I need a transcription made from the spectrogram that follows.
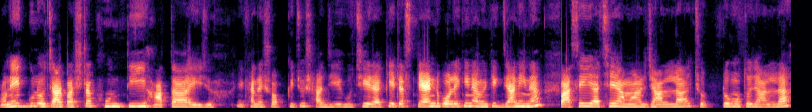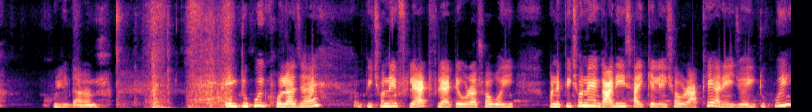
অনেকগুলো, চার পাঁচটা খুন্তি, হাতা, এই যে, এখানে সব কিছু সাজিয়ে গুছিয়ে রাখি। এটা স্ট্যান্ড বলে কিনা আমি ঠিক জানি না। পাশেই আছে আমার জানলা, ছোট্ট মতো জানলা, খুলি দাঁড়ান। এইটুকুই খোলা যায়। পিছনে ফ্ল্যাট, ফ্ল্যাটে ওরা সব ওই মানে পিছনে গাড়ি, সাইকেল, এইসব রাখে। আর এই যে, এইটুকুই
